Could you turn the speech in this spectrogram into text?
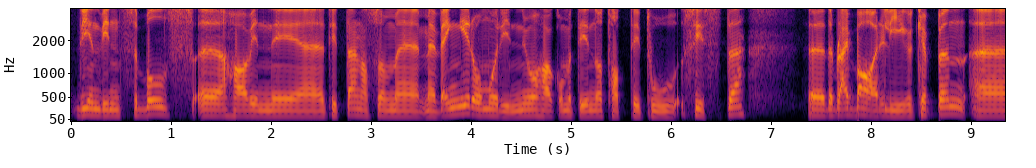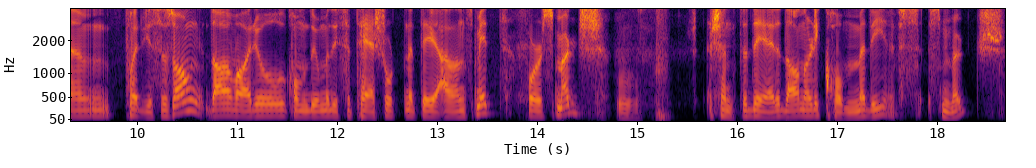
The Invincibles uh, har vunnet uh, tittelen, altså med, med Wenger, og Mourinho har kommet inn og tatt de to siste. Uh, Det blei bare ligacupen eh, forrige sesong. Da jo, kom det jo med disse T-skjortene til Alan Smith, for Smudge. Skjønte dere da, når de kom med de, Smudge?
